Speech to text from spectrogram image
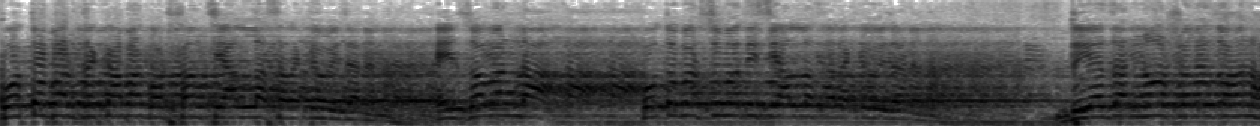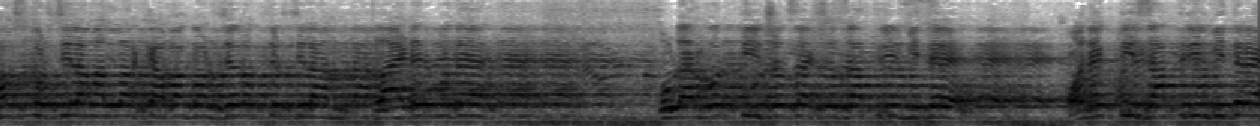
কতবার যে কাবা ঘর আল্লাহ ছাড়া কেউ জানে না। এই জবানটা কতবার সুমা দিছি, আল্লাহ ছাড়া কেউ জানে না। দুই সালে যখন হজ করছিলাম, আল্লাহর কাবা ঘর জেরত করছিলাম, ফ্লাইটের মধ্যে উড়ার পর তিনশো, চারশো যাত্রীর ভিতরে, অনেকটি যাত্রীর ভিতরে?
